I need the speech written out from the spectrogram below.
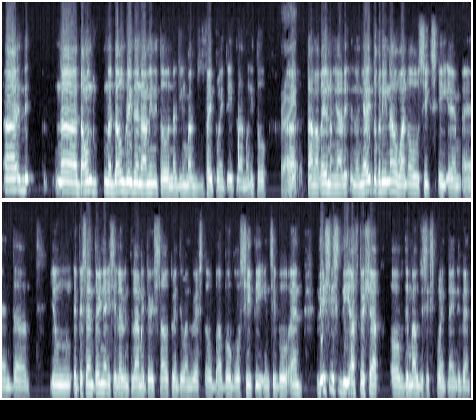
Uh, na down na downgrade na namin ito, naging mag 5.8 lamang ito. Right. Uh, tama kayo nangyari nangyari ito kanina 1:06 AM and uh, yung epicenter niya is 11 kilometers south 21 west of uh, Bogo City in Cebu and this is the aftershock of the Magno 6.9 event.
